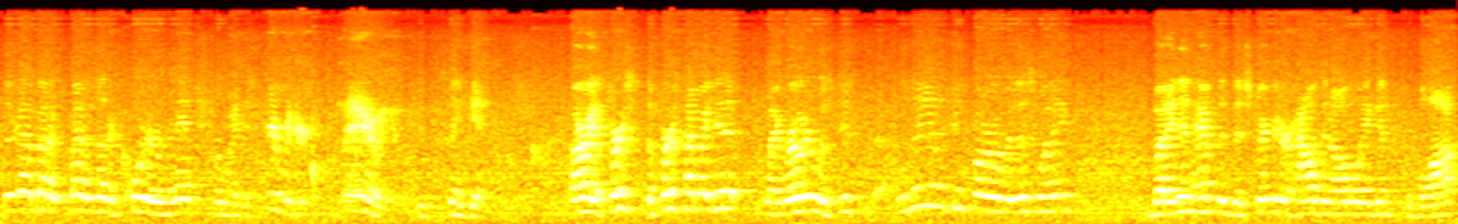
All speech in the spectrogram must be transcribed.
Still got about, a, about another quarter of an inch for my distributor. There we go. Did the sink in. All right, at first, the first time I my rotor was just a little too far over this way, but I didn't have the distributor housing all the way against the block,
